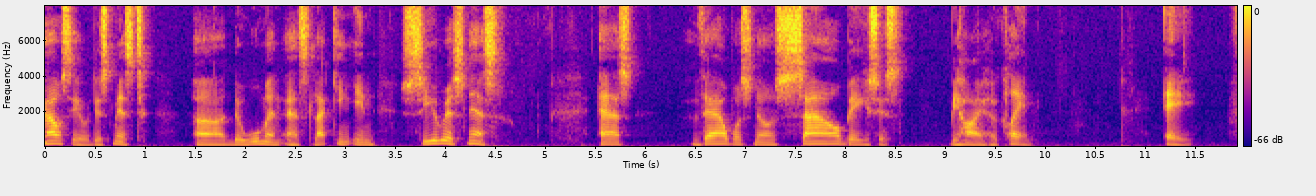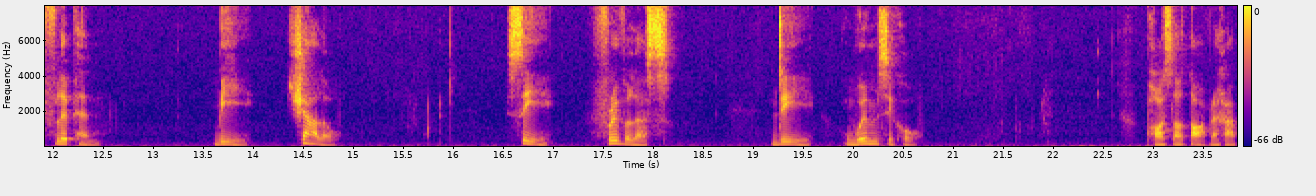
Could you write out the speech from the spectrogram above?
council dismissed uh, the woman as lacking in seriousness as there was no sound basis behind her claim. A. Flippant. B. Shallow. C. Frivolous. D. Whimsical. pause แล้วตอบนะครับ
